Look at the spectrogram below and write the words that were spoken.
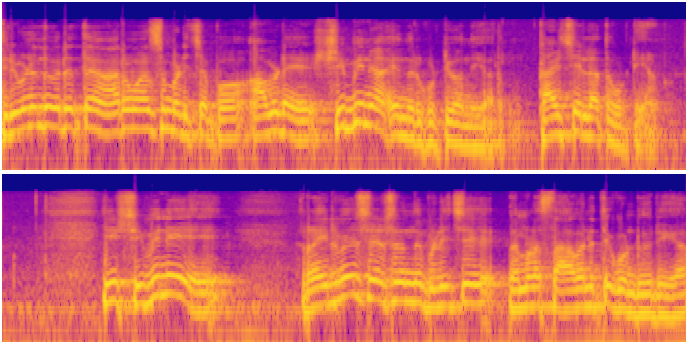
തിരുവനന്തപുരത്ത് ആറുമാസം പഠിച്ചപ്പോൾ അവിടെ ഷിബിന എന്നൊരു കുട്ടി വന്നു ചേർന്നു. കാഴ്ചയില്ലാത്ത കുട്ടിയാണ്. ഈ ഷിബിനയെ റെയിൽവേ സ്റ്റേഷനിൽ നിന്ന് പിടിച്ച് നമ്മളെ സ്ഥാപനത്തിൽ കൊണ്ടുവരിക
